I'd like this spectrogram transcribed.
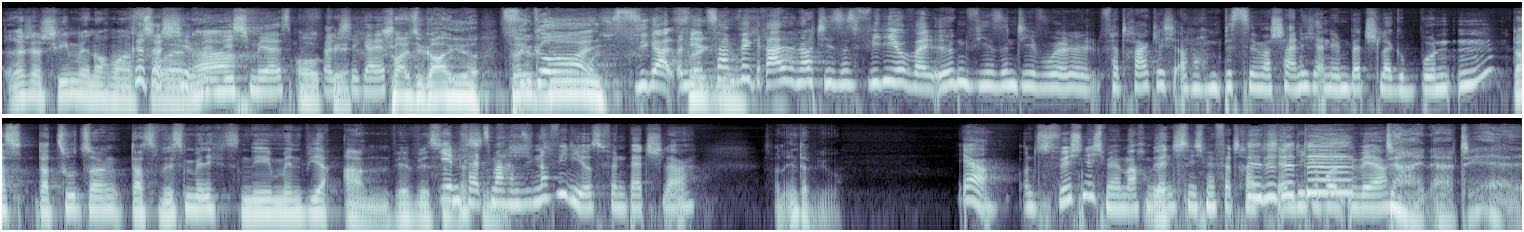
recherchieren wir nochmal Recherchieren wir nicht mehr, ist mir völlig egal. Scheißegal hier. Fake News. Ist egal. Und Fake jetzt haben wir News. gerade noch dieses Video, weil irgendwie sind die wohl vertraglich auch noch ein bisschen wahrscheinlich an den Bachelor gebunden. Das dazu zu sagen, das wissen wir nicht, das nehmen wir an. Wir wissen Jedenfalls machen sie noch Videos für den Bachelor. Das war ein Interview. Ja, und das würde ich nicht mehr machen, wenn ich nicht mehr vertraglich an die gebunden wäre. Dein RTL.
